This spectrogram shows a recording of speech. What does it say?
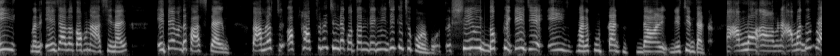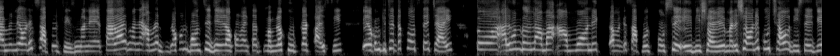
এই মানে এই জায়গা কখনো আসি নাই। এটাই আমাদের ফার্স্ট টাইম তো আমরা সবসময় চিন্তা করতাম যে নিজে কিছু করব। তো সেই উদ্যোগ থেকেই যে এই মানে ফুড কার্ট দেওয়ার যে চিন্তাটা। মানে আমাদের ফ্যামিলি অনেক সাপোর্টিভ মানে তারা মানে আমরা যখন বলছি যে এরকম একটা আমরা ফুড পাইছি, এরকম কিছু একটা করতে চাই, তো আলহামদুলিল্লাহ আমার আম্মু অনেক আমাকে সাপোর্ট করছে এই বিষয়ে। মানে সে অনেক উৎসাহ দিছে যে,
